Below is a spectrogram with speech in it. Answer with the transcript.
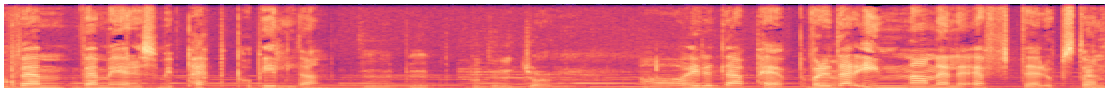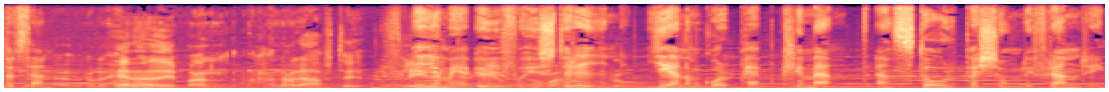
Och vem, vem är det som är Pep på bilden? Den är Pep och den är John. Ah, är det där Pep? Var det där innan eller efter uppståndelsen? Efter- Här hade man, han hade haft flera I och med ufo-hysterin genomgår Pep Clement en stor personlig förändring.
